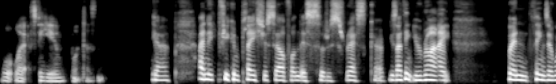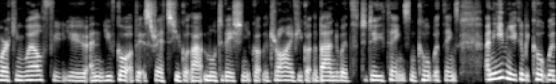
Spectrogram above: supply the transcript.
what works for you, what doesn't. Yeah, and if you can place yourself on this sort of stress curve, because I think you're right when things are working well for you and you've got a bit of stress, you've got that motivation, you've got the drive, you've got the bandwidth to do things and cope with things. And even you can be coped with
